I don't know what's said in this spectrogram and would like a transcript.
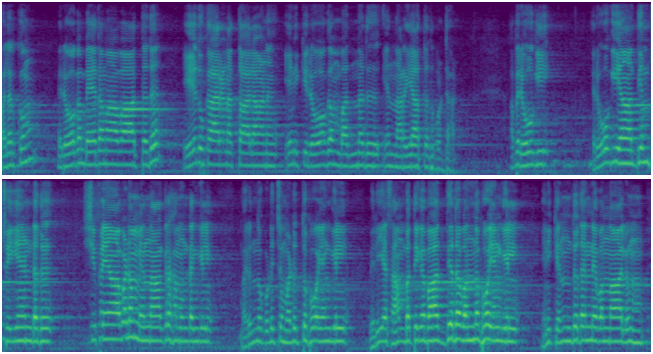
പലർക്കും രോഗം ഭേദമാവാത്തത് ഏതു കാരണത്താലാണ് എനിക്ക് രോഗം വന്നത് എന്നറിയാത്തത് കൊണ്ടാണ്. അപ്പൊ രോഗി രോഗി ആദ്യം ചെയ്യേണ്ടത് ശിഫയാവണം എന്നാഗ്രഹമുണ്ടെങ്കിൽ മരുന്ന് കുടിച്ച് മടുത്തു പോയെങ്കിൽ വലിയ സാമ്പത്തിക ബാധ്യത വന്നു പോയെങ്കിൽ എനിക്ക് എന്തു തന്നെ വന്നാലും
